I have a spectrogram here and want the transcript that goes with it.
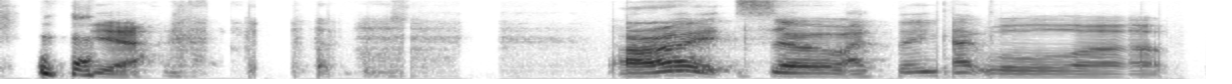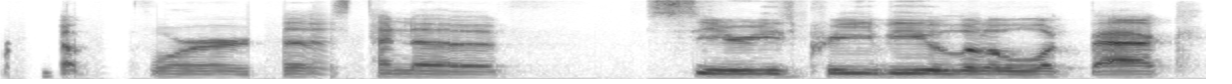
yeah. All right, so I think that will uh, up for this kind of series preview, little look back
